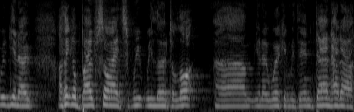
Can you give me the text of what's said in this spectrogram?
you know, I think on both sides we, we learned a lot. Um, you know, working with Dan. Dan had a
